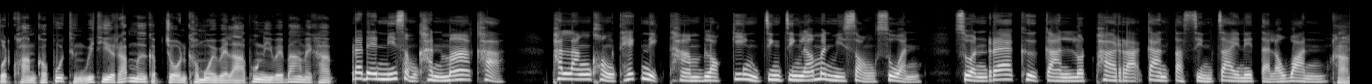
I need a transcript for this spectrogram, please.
บทความเขาพูดถึงวิธีรับมือกับโจรขโมยเวลาพวกนี้ไว้บ้างไหมครับ ประเด็นนี้สำคัญมากค่ะ พลังของเทคนิค time blocking จริง ๆ แล้วมันมี 2 ส่วน ส่วนแรกคือการลดภาระการตัดสินใจในแต่ละวัน ครับ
